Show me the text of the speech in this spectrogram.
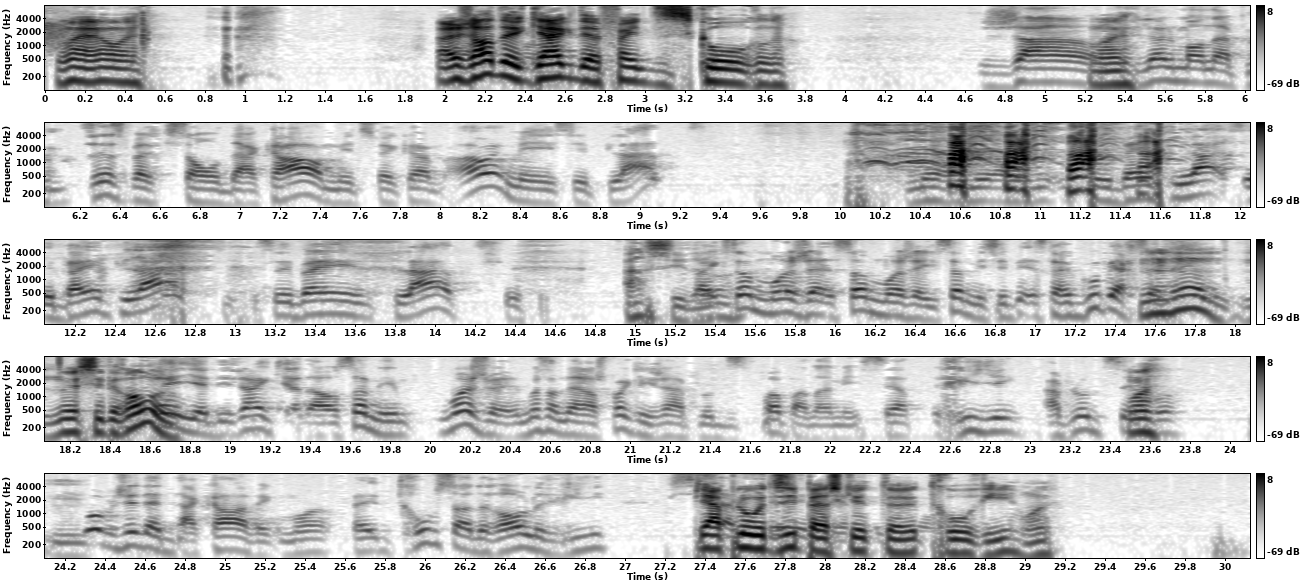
Ouais, ouais. Un genre de gag de fin de discours, là. Genre, Ouais. là, le monde applaudit parce qu'ils sont d'accord, mais tu fais comme Ah ouais, mais c'est plate. C'est bien plate. C'est bien plate. C'est bien plate. Ah, c'est que ça, moi, j'ai ça, moi, j'ai ça, mais c'est un goût personnel. Mhm. Ouais, c'est Tu drôle. Il y a des gens qui adorent ça, mais moi, je, moi ça me dérange pas que les gens applaudissent pas pendant mes sets. Riez, applaudissez Ouais. pas. Mm. n'êtes pas obligé d'être d'accord avec moi. Fait, trouve ça drôle, ris. Si Puis applaudis parce que con. trop ri, ouais.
